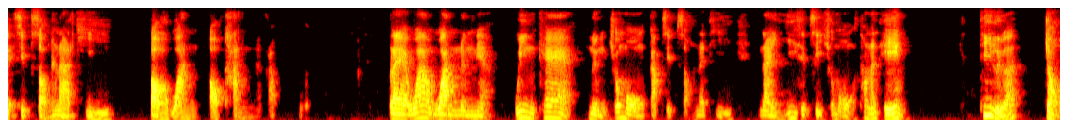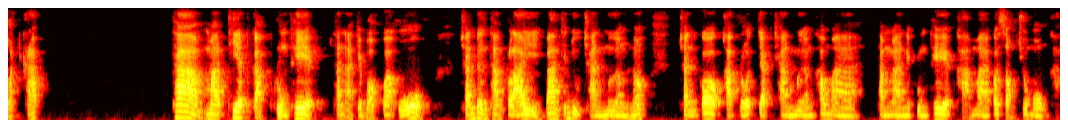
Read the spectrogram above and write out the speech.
72 นาทีต่อวันต่อคันนะครับ แปลว่าวันหนึ่งเนี่ยวิ่งแค่ 1 ชั่วโมงกับ 12 นาทีใน 24 ชั่วโมง เท่านั้นเอง ที่เหลือจอดครับ ถ้ามาเทียบกับกรุงเทพานอาจจะบอกว่าโอ้ฉันเดินทางไกลบ้านฉันอยู่ชานเมืองเนาะฉันก็ขับรถจากชานเมืองเข้ามาทำงานในกรุงเทพขามาก็ 2 ชั่วโมงขา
